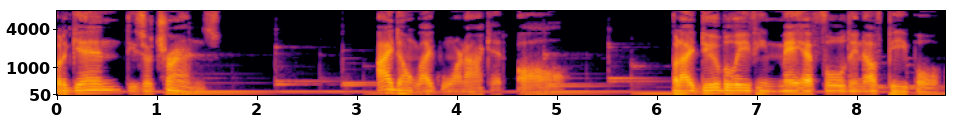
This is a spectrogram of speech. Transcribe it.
but again, these are trends. I don't like Warnock at all but I do believe he may have fooled enough people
